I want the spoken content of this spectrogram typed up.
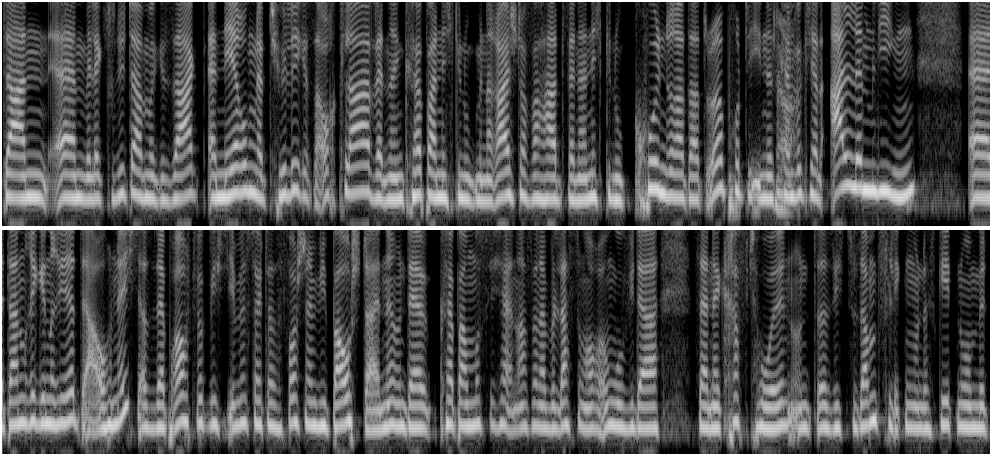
Dann ähm, Elektrolyte haben wir gesagt. Ernährung natürlich ist auch klar, wenn dein Körper nicht genug Mineralstoffe hat, wenn er nicht genug Kohlenhydrate hat oder Proteine, es Ja. kann wirklich an allem liegen, äh, dann regeneriert er auch nicht. Also der braucht wirklich, ihr müsst euch das vorstellen, wie Bausteine und der Körper muss sich halt nach so einer Belastung auch irgendwo wieder seine Kraft holen und äh, sich zusammenflicken und das geht nur mit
